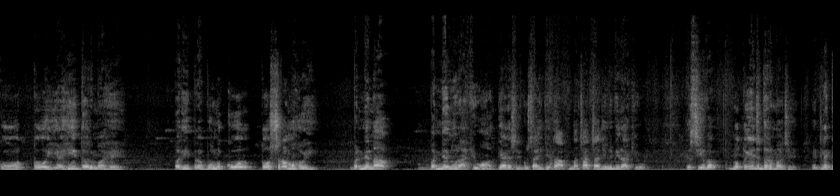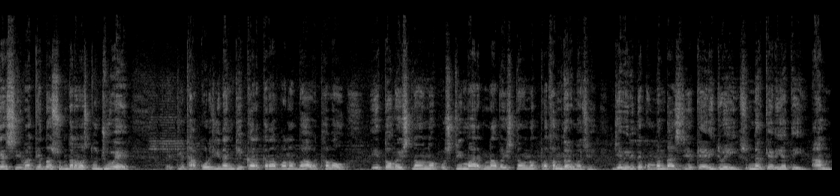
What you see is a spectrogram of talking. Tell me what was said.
को तो यही धर्म है પરિપ્રભુન કો તો શ્રમ હોય બંનેના બંનેનું રાખ્યું હો અત્યારે શ્રી ગુસાઈજી તો આપના ચાચાજીને બી રાખ્યું કે સેવકનો તો એ જ ધર્મ છે. એટલે કે સેવકે તો સુંદર વસ્તુ જુએ, એટલે ઠાકોરજીને અંગીકાર કરાવવાનો ભાવ થવો, એ તો વૈષ્ણવનો પુષ્ટિ માર્ગના વૈષ્ણવનો પ્રથમ ધર્મ છે. જેવી રીતે કુંભનદાસજીએ કેરી જોઈ, સુંદર કેરી હતી, આમ.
